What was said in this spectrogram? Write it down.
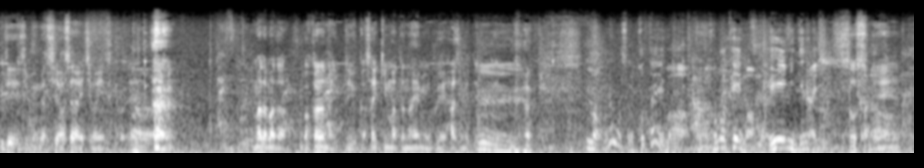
て自分が幸せなら一番いいですけどね、うんまだまだわからないというか最近また悩みも増え始めてうるんで、ん まあ俺もその答えはこのテーマはもう永遠に出ないから、ね。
